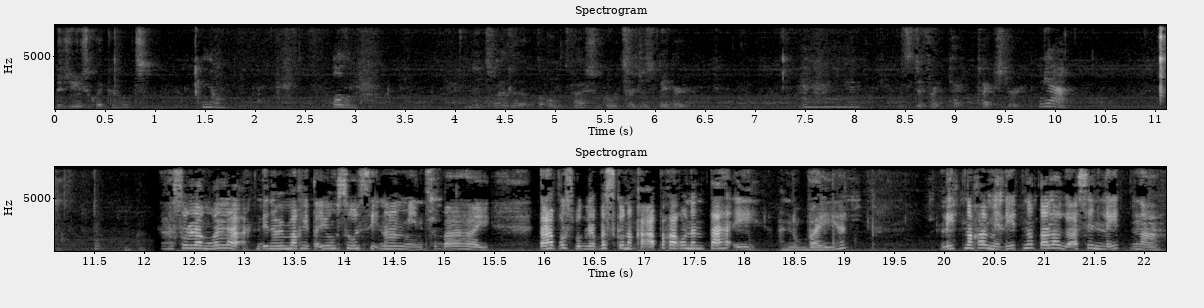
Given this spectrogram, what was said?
Did you use Quaker oats? No. Old. That's why the, the old-fashioned oats are just bigger. It's different te- texture. Yeah. Kaso lang, wala. Hindi namin makita yung susi namin sa bahay. Tapos, paglabas ko, nakaapak ako ng tae. Ano ba yan? Late na kami. Late na talaga. As in, late na.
